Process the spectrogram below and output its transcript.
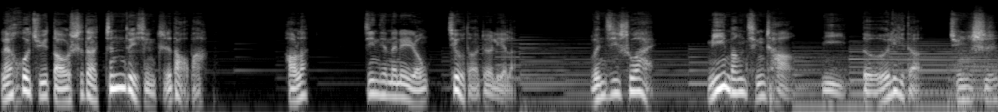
来获取导师的针对性指导吧。好了，今天的内容就到这里了。文姬说爱，迷茫情场你得力的军师。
